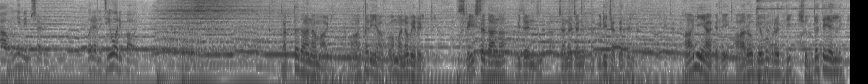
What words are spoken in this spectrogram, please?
ಆ ಒಂಜಿ ನಿಮಿಷಡ್. ಒರನ್ನು ಜೀವೋರಿಪಾವನ್ ರಕ್ತದಾನ ಮಾಡಿ ಮಾದರಿಯಾಗುವ ಮನವಿರಲಿ. ಶ್ರೇಷ್ಠ ದಾನ ವಿದೆಂದು ಜನಜನಿತ ಇಡೀ ಜಗದಲ್ಲಿ. ಹಾನಿಯಾಗದೆ ಆರೋಗ್ಯವು ವೃದ್ಧಿ, ಶುದ್ಧತೆಯಲ್ಲಿ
